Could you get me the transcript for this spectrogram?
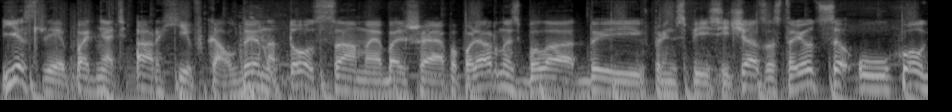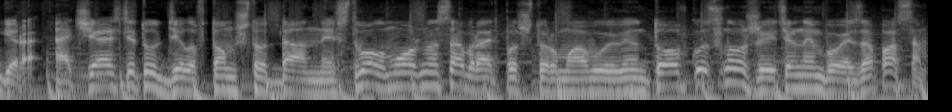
Если поднять архив Калдена, то самая большая популярность была, да и в принципе и сейчас остается у Холгера. Отчасти тут дело в том, что данный ствол можно собрать под штурмовую винтовку с внушительным боезапасом.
